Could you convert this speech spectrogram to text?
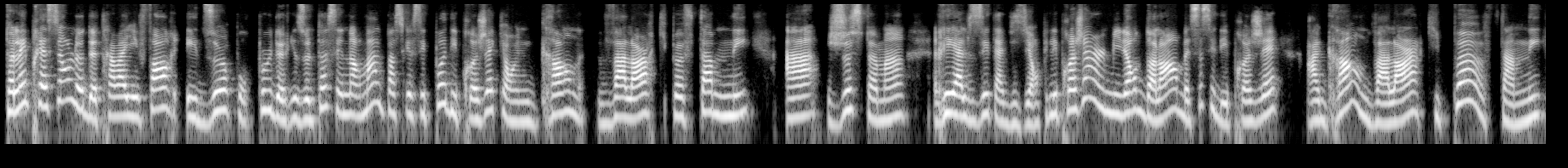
Tu as l'impression de travailler fort et dur pour peu de résultats. C'est normal parce que ce pas des projets qui ont une grande valeur qui peuvent t'amener à justement réaliser ta vision. Puis les projets à un million de dollars, bien, ça, c'est des projets à grande valeur qui peuvent t'amener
